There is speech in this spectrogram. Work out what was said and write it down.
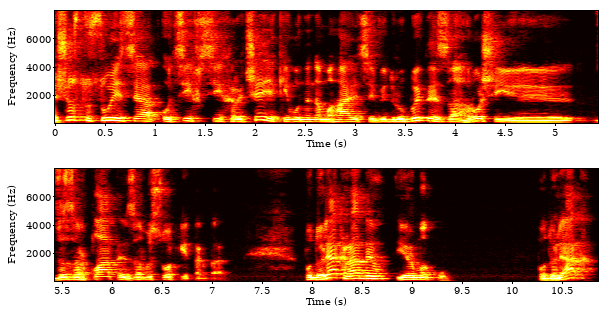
Що стосується оцих всіх речей, які вони намагаються відробити за гроші, е, за зарплати, за високі і так далі. Подоляк радив Єрмаку. Подоляк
